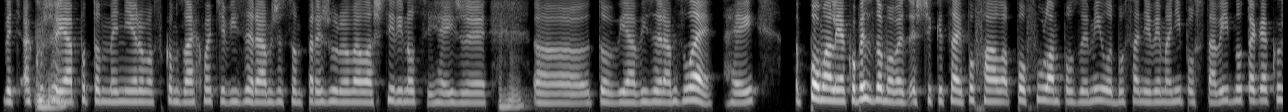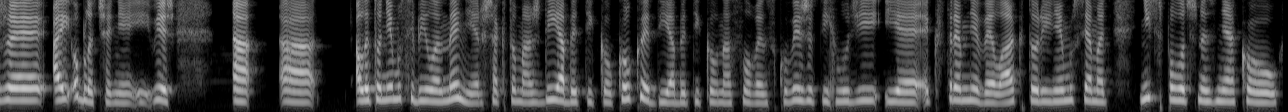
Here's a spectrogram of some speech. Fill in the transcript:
Veď akože Mhm. ja po tom menierovskom záchvate vyzerám, že som prežurovala 4 noci, hej, že Mhm. uh, to ja vyzerám zle, hej. Pomaly ako bezdomovec, ešte keď sa aj pofála, pofúlam po zemi, lebo sa neviem ani postaviť, no tak akože aj oblečenie, vieš. A, a ale to nemusí byť len menier, však to máš diabetikov. Koľko je diabetikov na Slovensku? Vieš, že tých ľudí je extrémne veľa, ktorí nemusia mať nič spoločné s nejakou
